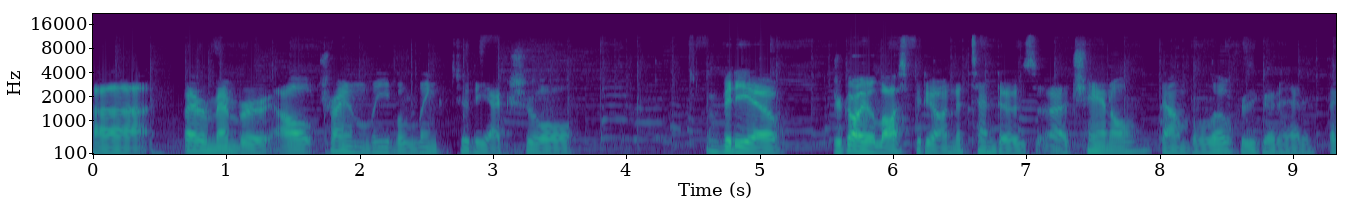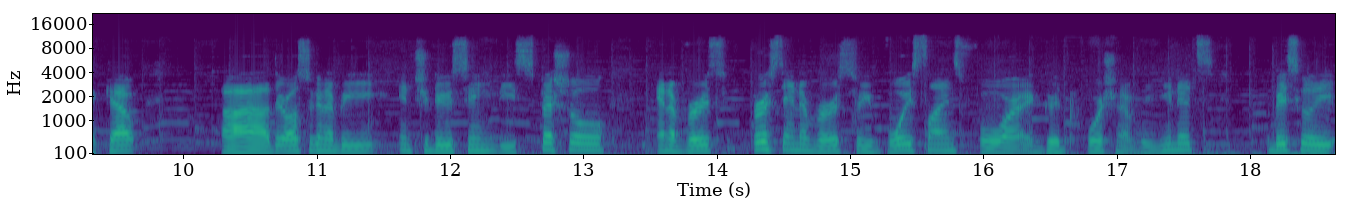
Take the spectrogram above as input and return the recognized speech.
Uh, if I remember, I'll try and leave a link to the actual video, Dragalia Lost video on Nintendo's uh, channel down below for you to go ahead and check out. Uh, they're also going to be introducing the special anniversary, first anniversary voice lines for a good portion of the units. Basically,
